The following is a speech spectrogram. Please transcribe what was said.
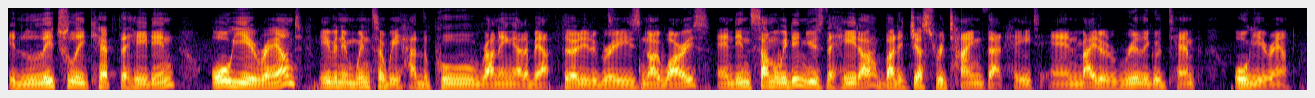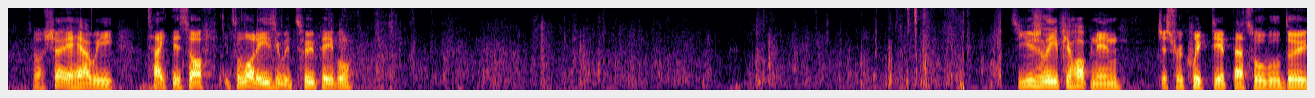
it literally kept the heat in all year round. Even in winter, we had the pool running at about 30 degrees, no worries. And in summer, we didn't use the heater, but it just retained that heat and made it a really good temp all year round. So I'll show you how we take this off. It's a lot easier with two people. So usually if you're hopping in, just for a quick dip, that's all we'll do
